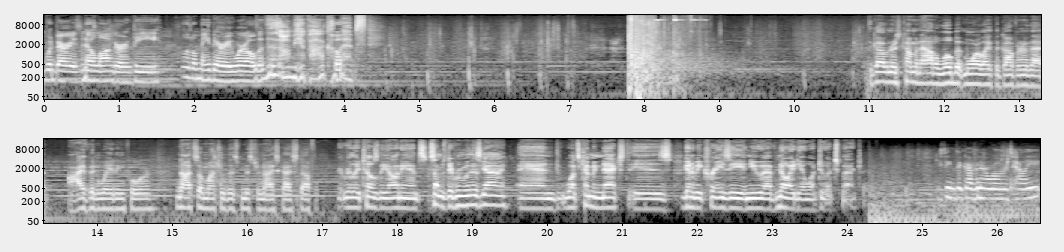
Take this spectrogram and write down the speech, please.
Woodbury is no longer the little Mayberry world of the zombie apocalypse. The governor's coming out a little bit more like the governor that I've been waiting for. Not so much with this Mr. Nice Guy stuff. It really tells the audience something's different with this guy, and what's coming next is going to be crazy, and you have no idea what to expect. You think the governor will retaliate?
